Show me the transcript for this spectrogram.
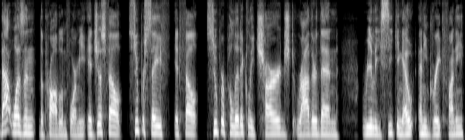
That wasn't the problem for me. It just felt super safe. It felt super politically charged rather than really seeking out any great funny,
